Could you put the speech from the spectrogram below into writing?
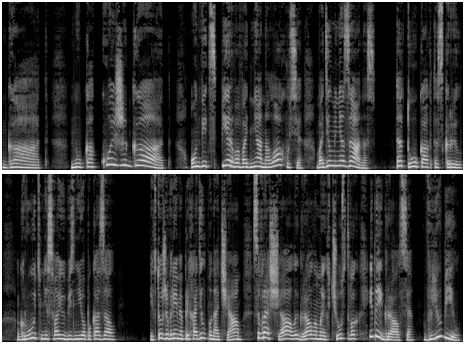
«Гад! Ну какой же гад! Он ведь с первого дня на Лахусе водил меня за нос. Тату как-то скрыл, грудь мне свою без нее показал. И в то же время приходил по ночам, совращал, играл на моих чувствах и доигрался. Влюбил.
